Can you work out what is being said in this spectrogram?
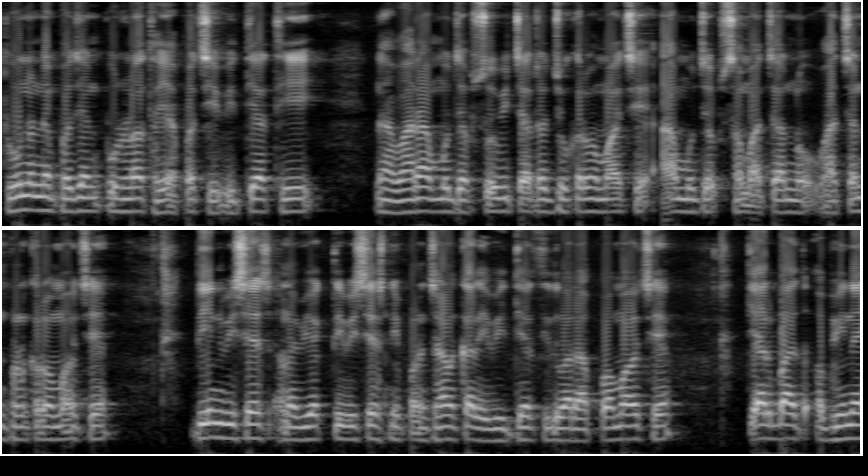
ધૂન અને ભજન પૂર્ણ થયા પછી વિદ્યાર્થીના વારા મુજબ સુવિચાર રજૂ કરવામાં આવે છે. આ મુજબ સમાચારનું વાંચન પણ કરવામાં આવે છે. દિન વિશેષ અને વ્યક્તિ વિશેષની પણ જાણકારી વિદ્યાર્થી દ્વારા આપવામાં આવે છે. ત્યારબાદ અભિનય,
